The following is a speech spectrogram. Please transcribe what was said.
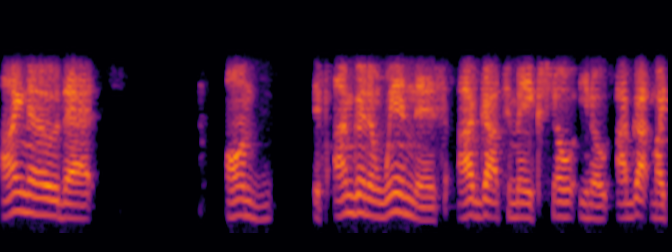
i know that on if I'm going to win this, I've got to make so, you know, I've got my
